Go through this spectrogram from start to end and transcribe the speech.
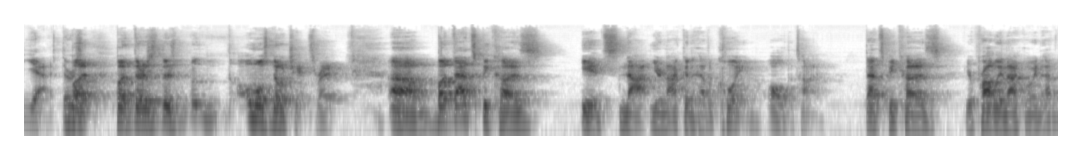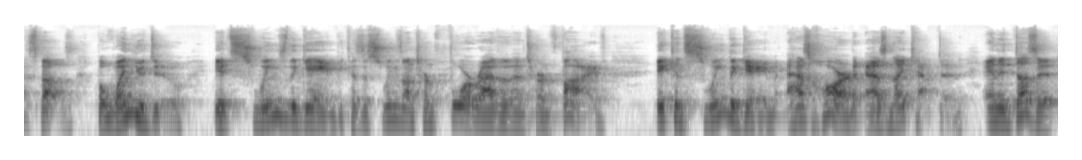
yeah, but but there's there's almost no chance, right? Um, but that's because it's not you're not going to have a coin all the time. That's because you're probably not going to have the spells. But when you do, it swings the game because it swings on turn four rather than turn five. It can swing the game as hard as Knight Captain, and it does it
